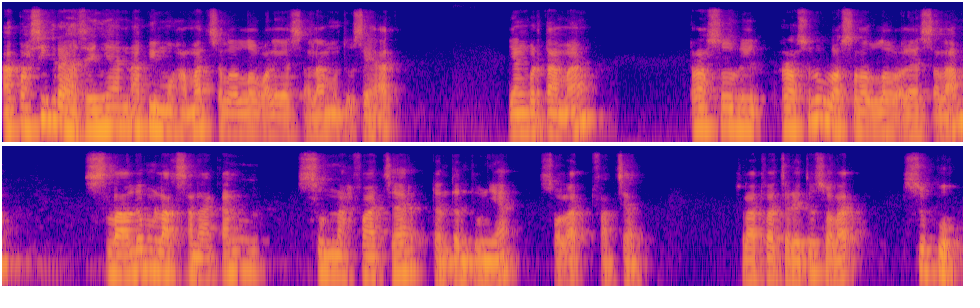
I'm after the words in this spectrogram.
Apa sih rahasianya Nabi Muhammad Shallallahu Alaihi Wasallam untuk sehat? Yang pertama, Rasul, Rasulullah Shallallahu Alaihi Wasallam selalu melaksanakan sunnah fajar dan tentunya sholat fajar. Sholat fajar itu sholat subuh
